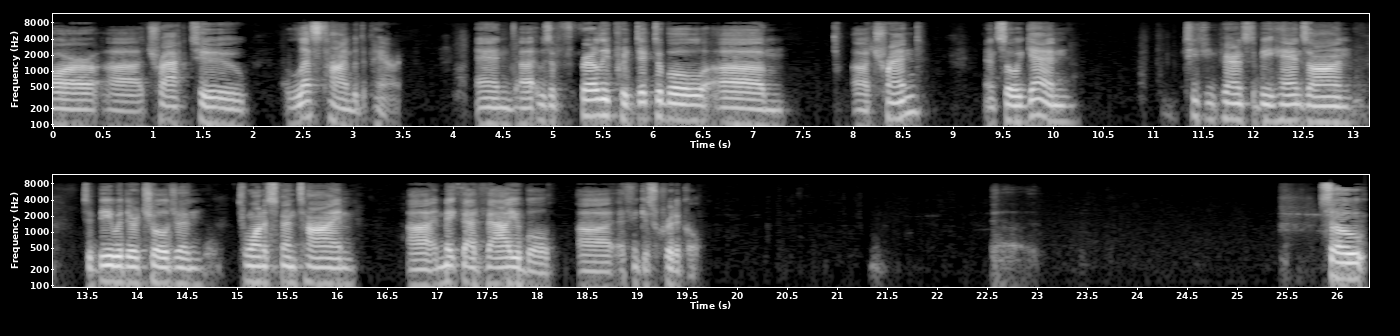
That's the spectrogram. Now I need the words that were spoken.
are uh, tracked to less time with the parent. And uh, it was a fairly predictable um, uh, trend. And so, again, teaching parents to be hands on, to be with their children, to want to spend time, uh, and make that valuable, uh, I think is critical. So,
